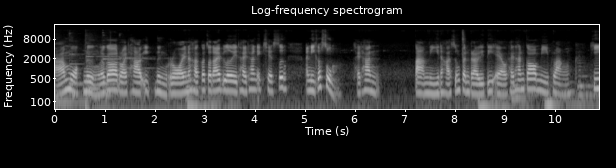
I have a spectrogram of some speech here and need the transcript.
3หมวก 1 แล้วก็รอยเท้าอีก 100 นะคะ ก็จะได้ไปเลย Titan Exchange ซึ่งอันนี้ก็สุ่ม Titan ตามนี้นะคะ ซึ่งเป็น Reality L Titan ก็มีพลังที่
